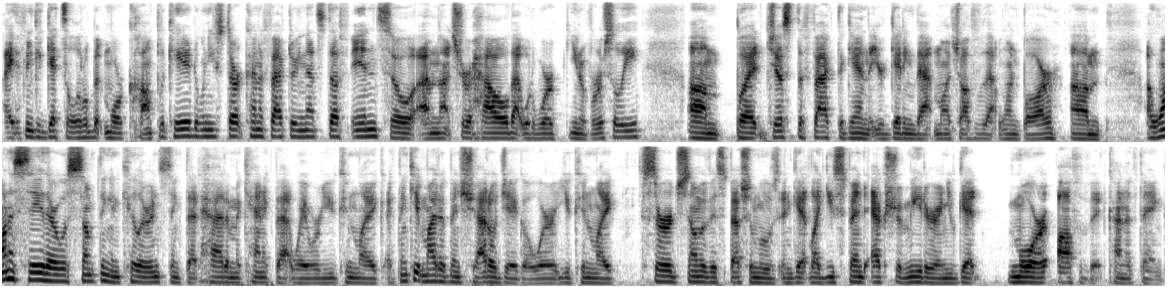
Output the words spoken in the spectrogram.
I think it gets a little bit more complicated when you start kind of factoring that stuff in. So I'm not sure how that would work universally. Um, but just the fact again that you're getting that much off of that one bar. Um, I want to say there was something in Killer Instinct that had a mechanic that way where you can like I think it might have been Shadow Jago where you can like surge some of his special moves and get like you spend extra meter and you get more off of it kind of thing.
